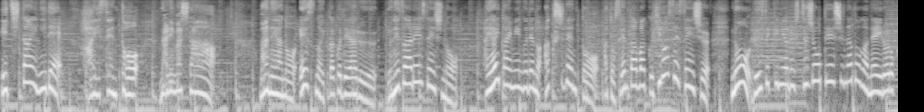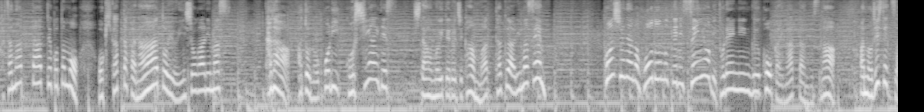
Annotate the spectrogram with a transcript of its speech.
1対2で敗戦となりました。まあね、あの、エースの一角である米沢レイ選手の早いタイミングでのアクシデント、あとセンターバック広瀬選手の累積による出場停止などがね、いろいろ重なったってことも大きかったかなという印象があります。ただ、あと残り5試合です。下を向いてる時間全くありません。今週ね、あの、報道向けに水曜日トレーニング公開があったんですが、あの、次節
